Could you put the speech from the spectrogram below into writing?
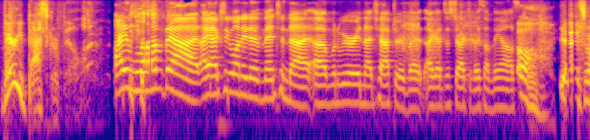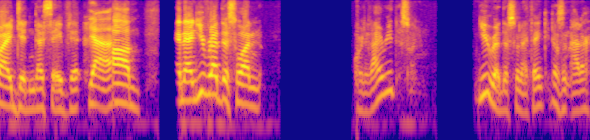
very Baskerville. I love that. I actually wanted to mention that um, when we were in that chapter, but I got distracted by something else. Oh, yeah, that's why I didn't. I saved it. Yeah. Um, and then you read this one, or did I read this one? You read this one, I think. It doesn't matter.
